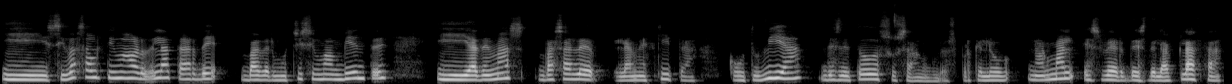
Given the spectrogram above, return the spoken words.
Y si vas a última hora de la tarde, va a haber muchísimo ambiente y además vas a ver la mezquita Coutubía desde todos sus ángulos, porque lo normal es ver desde la plaza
